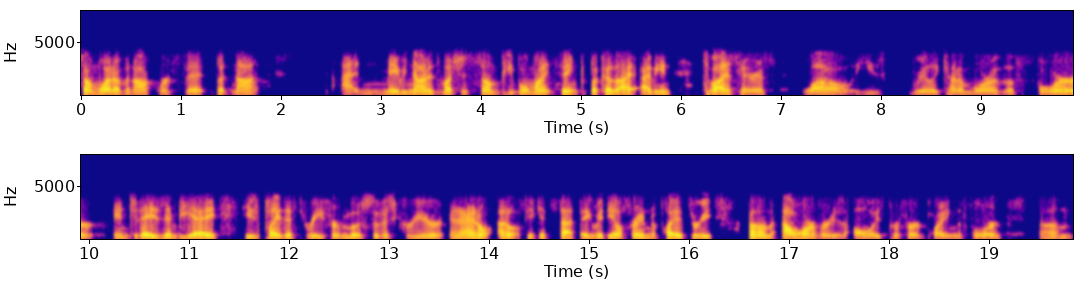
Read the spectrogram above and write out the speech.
somewhat of an awkward fit, but not I, maybe not as much as some people might think because I I mean Tobias Harris while he's really kind of more of a four in today's NBA. He's played the three for most of his career, and I don't I don't think it's that big of a deal for him to play the three. Um, Al Horford has always preferred playing the four, um,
